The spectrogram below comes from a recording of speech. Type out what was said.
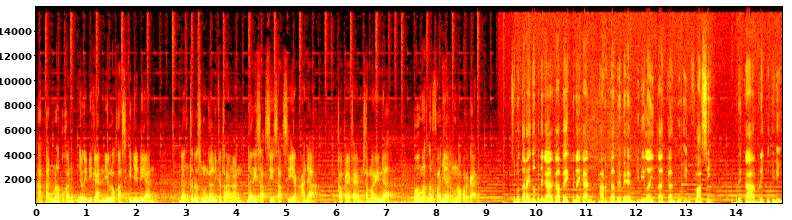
akan melakukan penyelidikan di lokasi kejadian dan terus menggali keterangan dari saksi-saksi yang ada. KPFM Samarinda, Muhammad Nur Fajar melaporkan. Sementara itu pendengar KP, kenaikan harga BBM dinilai tak ganggu inflasi. Berita berikut ini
